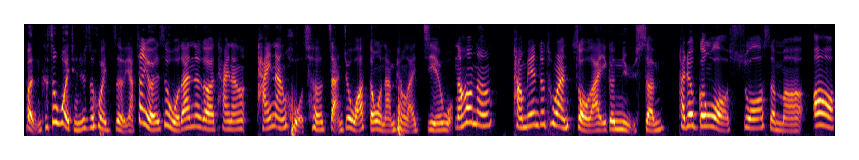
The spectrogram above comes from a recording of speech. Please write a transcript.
笨，可是我以前就是会这样。像有一次我在那个台南台南火车站，就我要等我男朋友来接我，然后呢，旁边就突然走来一个女生，她就跟我说什么，哦，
